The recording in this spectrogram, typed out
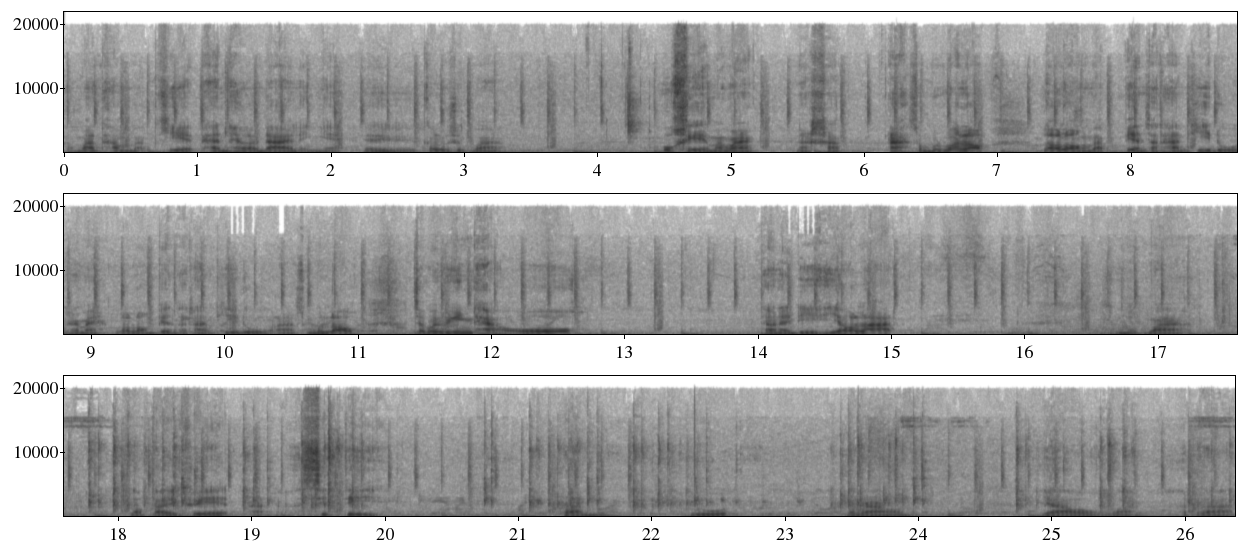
สามารถทำแบบเ e ีย e แพนให้เราได้อะไรเงี้ยเออก็รู้สึกว่าโอเคมากๆนะครับอะสมมุติว่าเราเราลองแบบเปลี่ยนสถานที่ดูใช่ไหมเราลองเปลี่ยนสถานที่ดูอะสมมุติเราจะไปวิ่งแถวแถวไหนดีเยาวราชสมมติว่าเราไป create a city run route around ยาวราช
